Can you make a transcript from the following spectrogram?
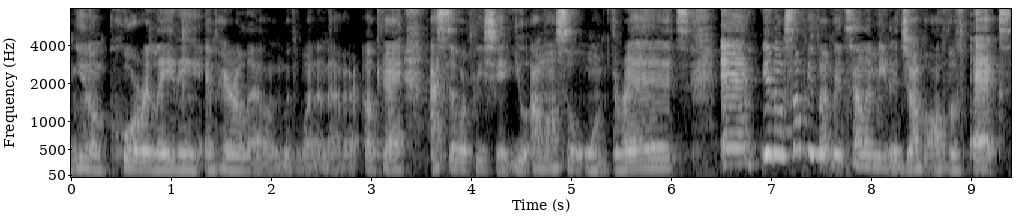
you know, correlating and paralleling with one another. Okay. I still appreciate you. I'm also on threads. And, you know, some people have been telling me to jump off of X.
